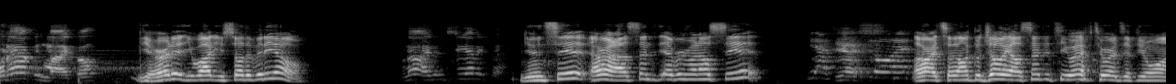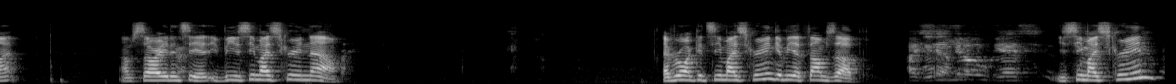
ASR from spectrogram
What happened, Michael? You heard it? You what? You saw the video? No, I didn't see anything. You didn't see it? All right, I'll send it. Everyone else see it? Yes. Yes. All right, so Uncle Joey, I'll send it to you afterwards if you want. I'm sorry you didn't see it, but you see my screen now. Everyone can see my screen. Give me a thumbs up. I see you. Yes. You see my screen?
